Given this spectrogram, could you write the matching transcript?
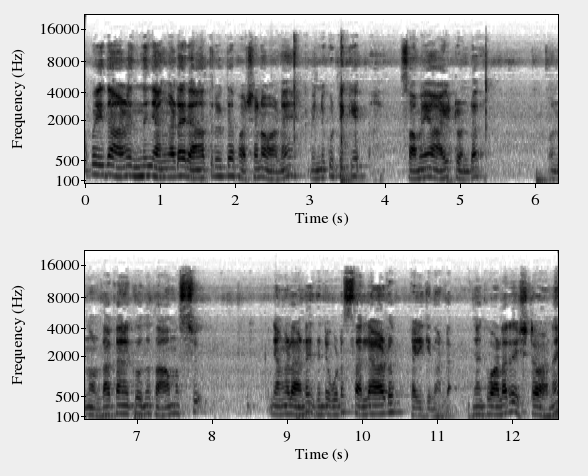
അപ്പോൾ ഇതാണ് ഇന്ന് ഞങ്ങളുടെ രാത്രിയിലത്തെ ഭക്ഷണമാണ്. മിന്നുക്കുട്ടിക്ക് സമയമായിട്ടുണ്ട്. ഒന്ന് ഉണ്ടാക്കാനൊക്കെ ഒന്ന് താമസിച്ചു. ഞങ്ങളാണ്ട് ഇതിന്റെ കൂടെ സലാഡും കഴിക്കുന്നുണ്ട്. ഞങ്ങൾക്ക് വളരെ ഇഷ്ടമാണ്.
